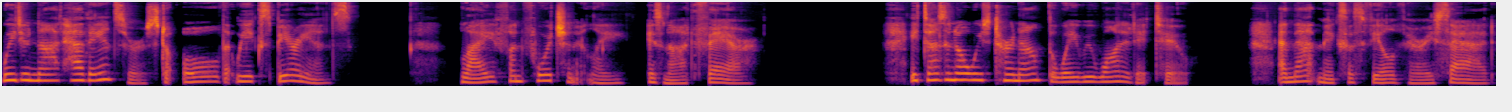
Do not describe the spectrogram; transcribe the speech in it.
we do not have answers to all that we experience. Life, unfortunately, is not fair. It doesn't always turn out the way we wanted it to, and that makes us feel very sad.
